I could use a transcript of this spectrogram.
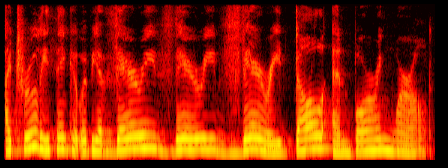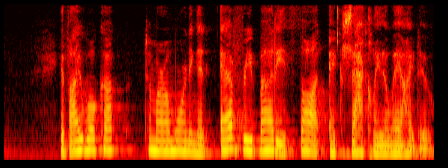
I truly think it would be a very, very, very dull and boring world if I woke up tomorrow morning and everybody thought exactly the way I do.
